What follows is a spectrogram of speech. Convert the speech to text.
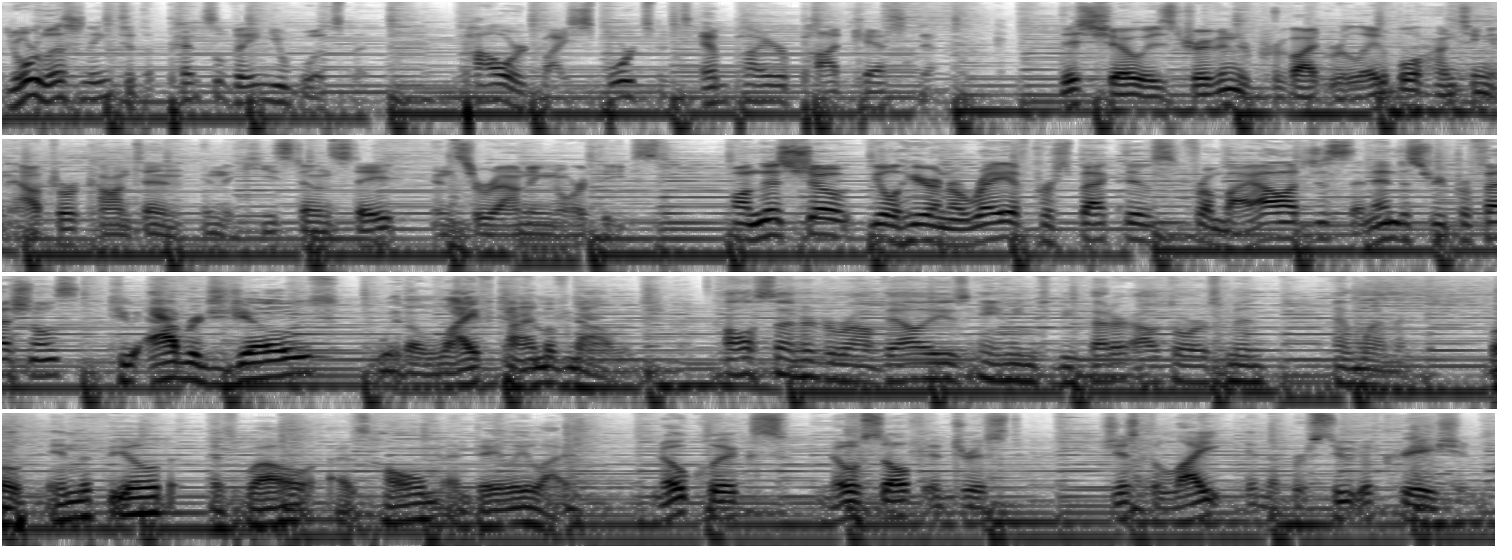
You're listening to the Pennsylvania Woodsman, powered by Sportsman's Empire Podcast Network. This show is driven to provide relatable hunting and outdoor content in the Keystone State and surrounding Northeast. On this show, you'll hear an array of perspectives from biologists and industry professionals to average Joes with a lifetime of knowledge. All centered around values aiming to be better outdoorsmen and women, both in the field as well as home and daily life. No clicks, no self interest, just delight in the pursuit of creation.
